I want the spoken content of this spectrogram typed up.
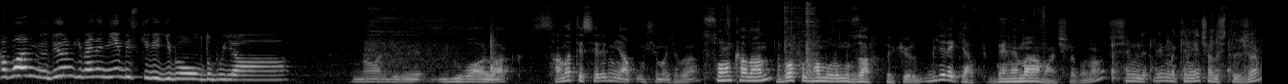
Kabarmıyor. Diyorum ki ben de niye bisküvi gibi oldu bu ya? Nar gibi yuvarlak. Sanat eseri mi yapmışım acaba? Son kalan waffle hamurumuza döküyorum. Bilerek yaptık. Deneme amaçlı bunu. Şimdi bir makineyi çalıştıracağım.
